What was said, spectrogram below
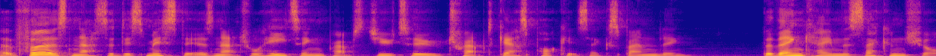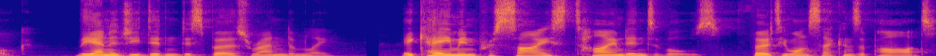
at first, NASA dismissed it as natural heating, perhaps due to trapped gas pockets expanding. But then came the second shock. The energy didn't disperse randomly. It came in precise timed intervals, 31 seconds apart,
